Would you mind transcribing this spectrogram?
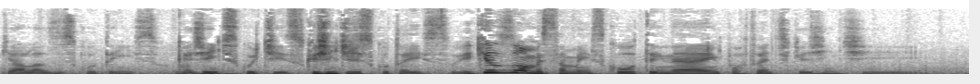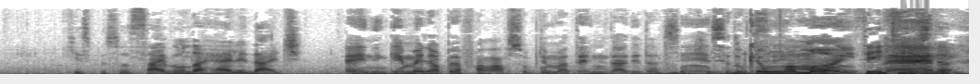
que elas escutem isso, que a gente escute isso, que a gente discuta isso. E que os homens também escutem, né? É importante que a gente. que as pessoas saibam da realidade. É, ninguém melhor para falar sobre maternidade da ciência do que Sim. uma mãe. Cientista. Né?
